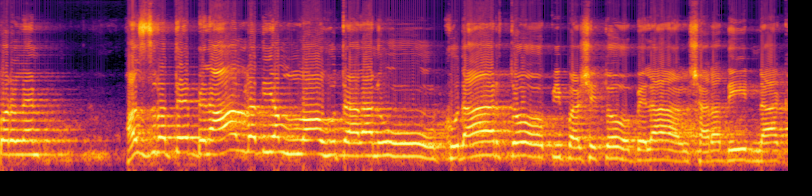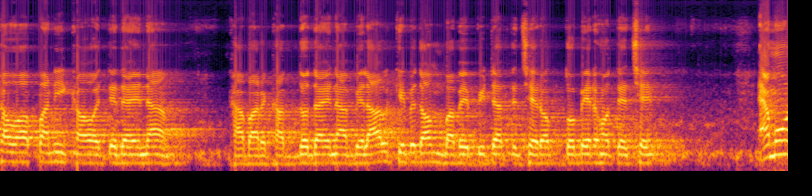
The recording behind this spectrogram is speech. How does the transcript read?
পড়লেন। হজরতে বেলাল রাদি আল্লাহ তালানু ক্ষুধার্ত, পিপাসিত বেলাল সারাদিন না খাওয়া, পানি খাওয়াতে দেয় না, খাবার খাদ্য দেয় না, বেলালকে বেদমভাবে পিটাতেছে, রক্ত বের হতেছে। এমন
